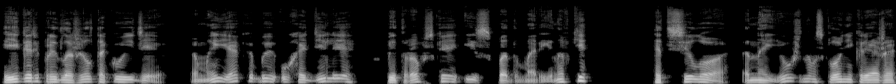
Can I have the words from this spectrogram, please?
Игорь предложил такую идею. Мы якобы уходили в Петровское из-под Мариновки, это село на южном склоне кряжа,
